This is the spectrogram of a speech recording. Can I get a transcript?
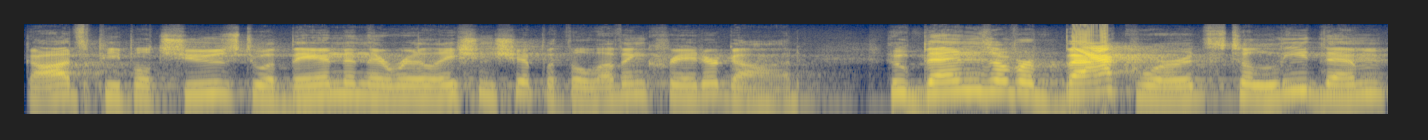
God's people choose to abandon their relationship with the loving Creator God, who bends over backwards to lead them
